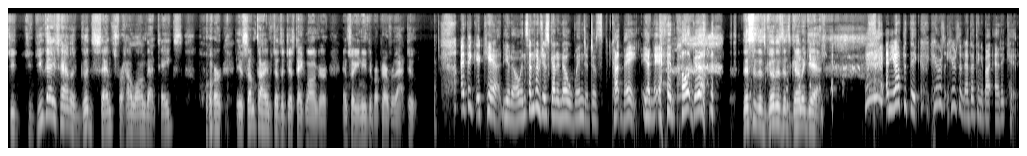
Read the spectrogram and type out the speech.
do, do, you guys have a good sense for how long that takes, or is sometimes does it just take longer, and so you need to prepare for that too? I think it can, you know, and sometimes you just got to know when to just cut bait and, and call it good. this is as good as it's gonna get. and you have to think here's here's another thing about etiquette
